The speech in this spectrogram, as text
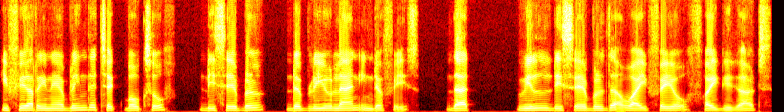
If you are enabling the checkbox of disable WLAN interface, that will disable the Wi-Fi of 5 gigahertz.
